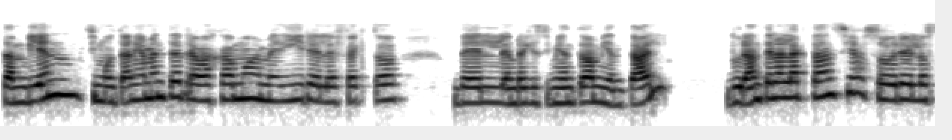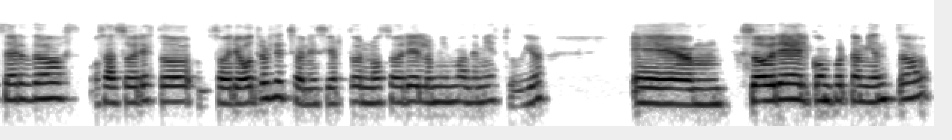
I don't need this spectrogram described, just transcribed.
también simultáneamente trabajamos en medir el efecto del enriquecimiento ambiental durante la lactancia sobre los cerdos, o sea, sobre, esto, sobre otros lechones, ¿cierto? No sobre los mismos de mi estudio, em, sobre el comportamiento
